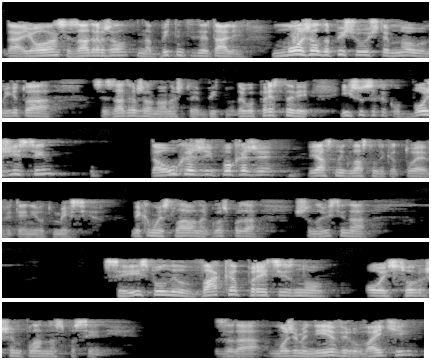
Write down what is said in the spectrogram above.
Да, Јован се задржал на битните детали. Можел да пише уште многу, меѓутоа се задржал на оно што е битно. Да го представи Исуса како Божи син, да укаже и покаже јасно и гласно дека тоа е ветениот Месија. Нека му е слава на Господа, што навистина се исполнил вака прецизно овој совршен план на спасение. За да можеме ние, верувајки,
